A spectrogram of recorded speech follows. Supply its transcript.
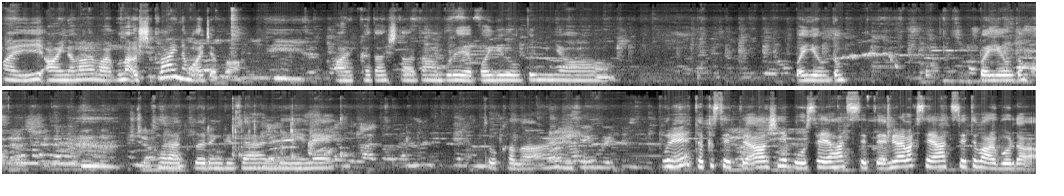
Ay aynalar var. Bunlar ışıklı ayna mı acaba? Arkadaşlar ben buraya bayıldım ya. Bayıldım. Bayıldım. Şu tarakların güzelliğine. Tokalar. Bu ne? Takı seti. Aa şey bu seyahat seti. Miray bak seyahat seti var burada.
